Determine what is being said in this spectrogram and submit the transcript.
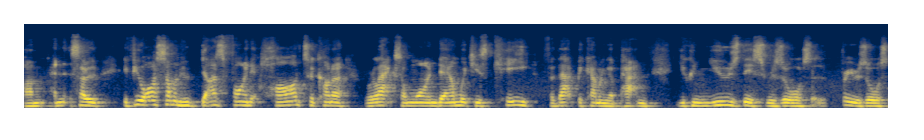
um, and so, if you are someone who does find it hard to kind of relax and wind down, which is key for that becoming a pattern, you can use this resource, a free resource,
